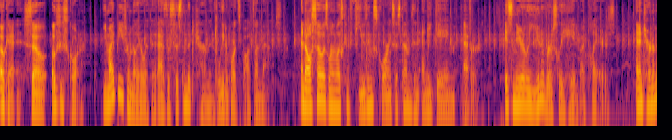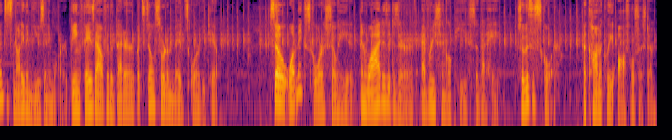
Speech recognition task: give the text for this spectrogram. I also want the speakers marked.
Speaker 1: Okay, so Osu Score. You might be familiar with it as the system that determines leaderboard spots on maps, and also as one of the most confusing scoring systems in any game ever. It's nearly universally hated by players, and in tournaments it's not even used anymore, being phased out for the better but still sort of mid Score v2. So, what makes Score so hated, and why does it deserve every single piece of that hate? So, this is Score, a comically awful system.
